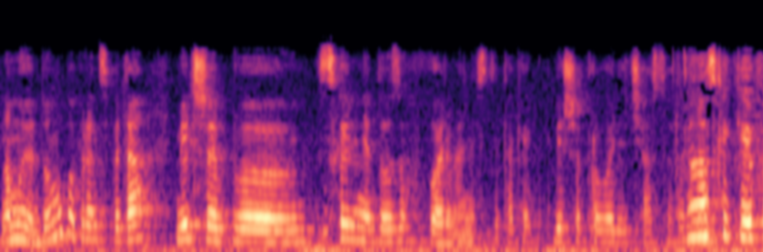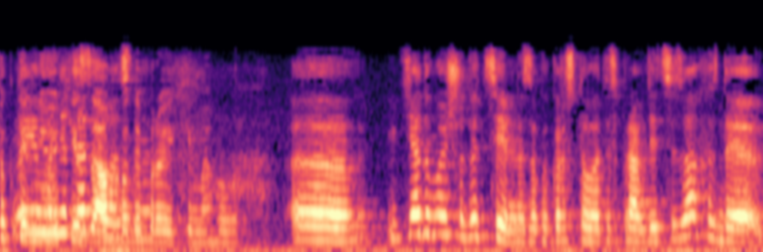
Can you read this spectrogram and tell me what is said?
на мою думку, в принципі, та більше е, схильні до захворюваності, так як більше проводять часу. Ну, разом. наскільки ефективні Ну, ті заходи, власне. про які ми говоримо? Е, Я думаю, що доцільно використовувати справді ці заходи.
